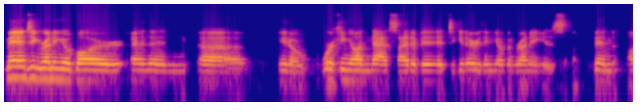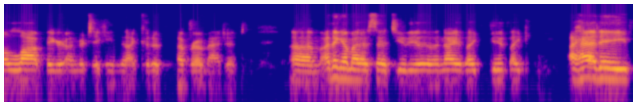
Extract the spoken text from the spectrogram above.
managing, running a bar, and then uh, you know working on that side of it to get everything up and running has been a lot bigger undertaking than I could have ever imagined. Um, I think I might have said to you the other night, like like I had a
